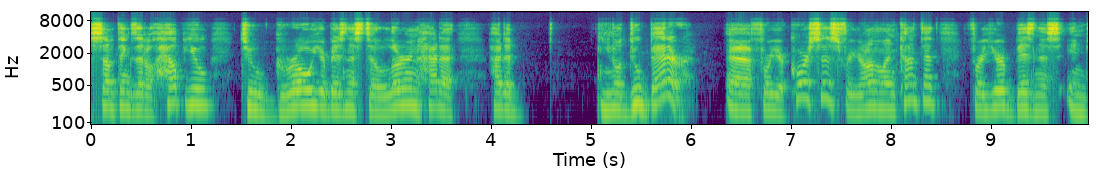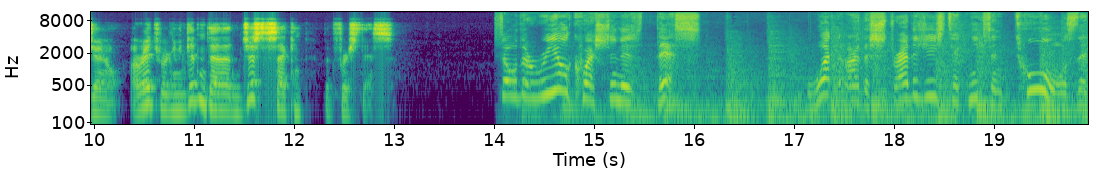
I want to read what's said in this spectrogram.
some things that'll help you to grow your business to learn how to how to you know do better uh, for your courses for your online content for your business in general all right we're going to get into that in just a second but first this so the real question is this what are the strategies, techniques, and tools that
